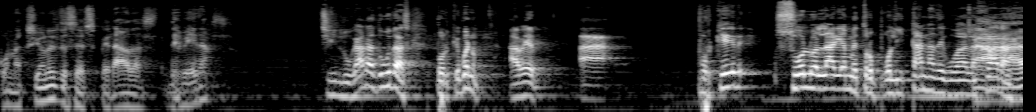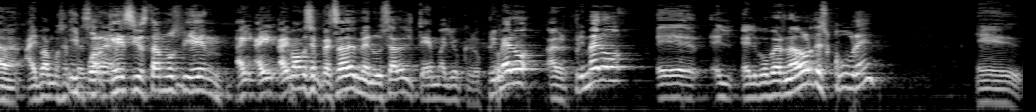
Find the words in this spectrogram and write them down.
con acciones desesperadas, ¿de veras? Sin lugar a dudas, porque bueno, a ver, a, ¿Por qué solo el área metropolitana de Guadalajara? Ah, ahí vamos a empezar. ¿Y por qué si estamos bien? Ahí, vamos a empezar a desmenuzar el tema, yo creo. Primero, a ver, primero eh, el, gobernador descubre, eh,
